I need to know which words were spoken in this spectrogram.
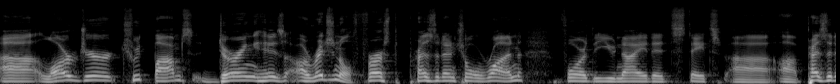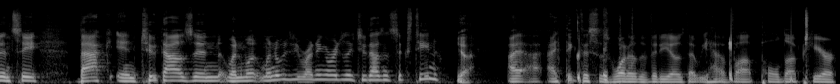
Uh, larger truth bombs during his original first presidential run for the United States uh, uh, presidency back in 2000. When, when, when was he running originally? 2016? Yeah. I, I think this is one of the videos that we have uh, pulled up here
